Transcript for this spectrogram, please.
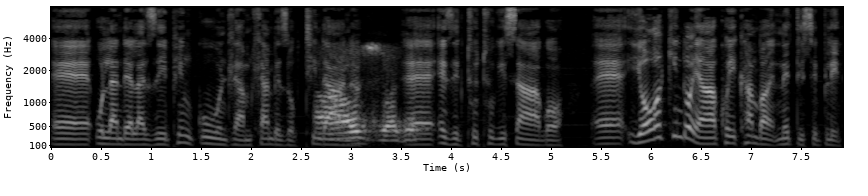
eh ulandela ziphi inkundla mhlambe zokuthindana eh ezikuthuthukisako? Eh yonke into yakho ikhamba nediscipline.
